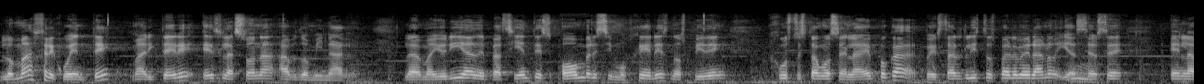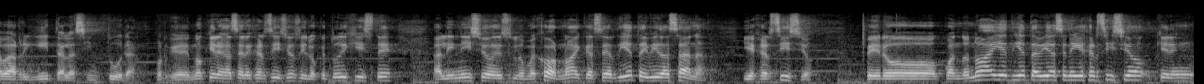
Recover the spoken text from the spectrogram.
Lo más frecuente, Maritere, es la zona abdominal. La mayoría de pacientes, hombres y mujeres, nos piden, justo estamos en la época, pues, estar listos para el verano y hacerse en la barriguita, la cintura, porque no quieren hacer ejercicios y lo que tú dijiste al inicio es lo mejor, ¿no? Hay que hacer dieta y vida sana y ejercicio. Pero cuando no hay dieta, vida sana y ejercicio, quieren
